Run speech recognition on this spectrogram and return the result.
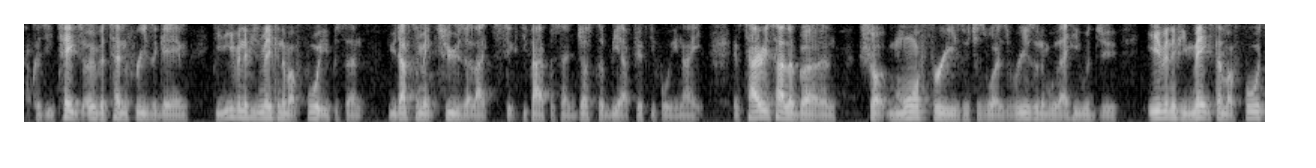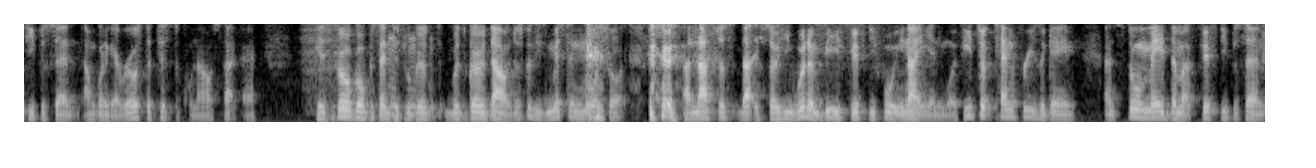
because he takes over 10 threes a game. He's even if he's making about 40%, you'd have to make twos at like 65% just to be at 50, 40, 90. If Tyrese Halliburton shot more threes, which is what is reasonable that he would do, even if he makes them at 40%, I'm going to get real statistical now, stat guy. His field goal percentage would go, would go down just because he's missing more shots. and that's just that. So he wouldn't be 50, 40, 90 anymore. If he took 10 threes a game and still made them at 50%,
